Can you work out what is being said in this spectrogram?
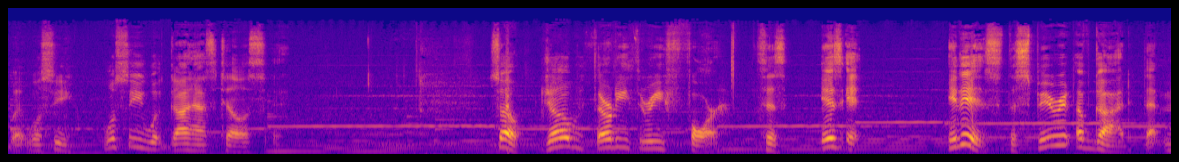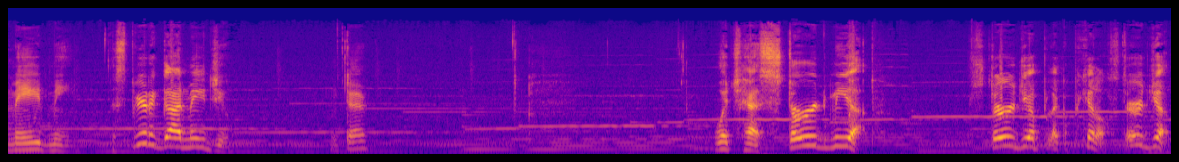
But we'll see. We'll see what God has to tell us. So, Job 33 4 says, Is it? It is the Spirit of God that made me. The Spirit of God made you. Okay? Which has stirred me up. Stirred you up like a kettle. Stirred you up.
